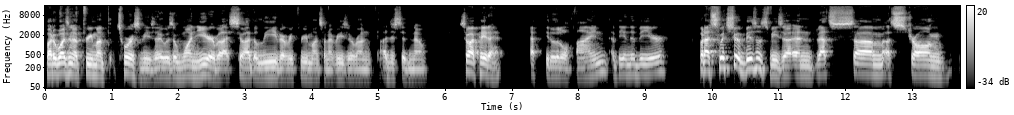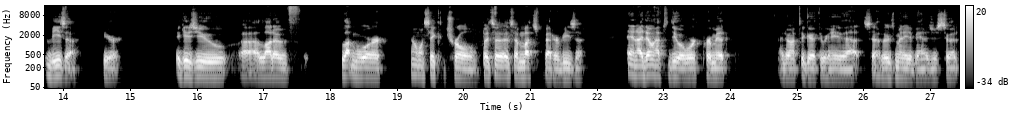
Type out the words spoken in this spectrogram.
But it wasn't a three month tourist visa. It was a one year, but I still had to leave every three months on a visa run. I just didn't know. So I paid a hefty little fine at the end of the year. But I switched to a business visa, and that's um, a strong visa here. It gives you uh, a lot of, a lot more. I don't want to say control, but it's a, it's a much better visa. and I don't have to do a work permit. I don't have to go through any of that. So there's many advantages to it.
